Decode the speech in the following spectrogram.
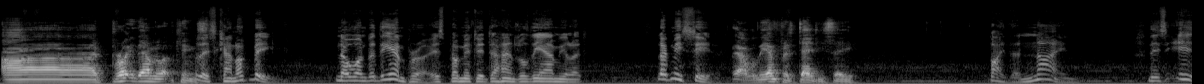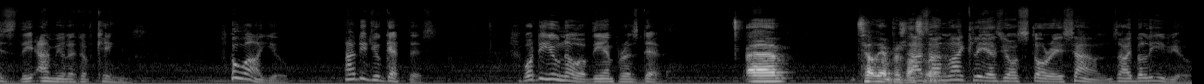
I brought you the Amulet of Kings. This cannot be. No one but the Emperor is permitted to handle the amulet. Let me see it. Yeah, well, the Emperor's dead, you see. By the Nine! This is the Amulet of Kings. Who are you? How did you get this? What do you know of the Emperor's death? Um, tell the Emperor's last As word. unlikely as your story sounds, I believe you.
